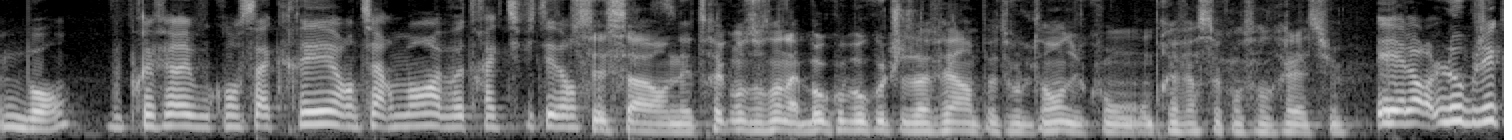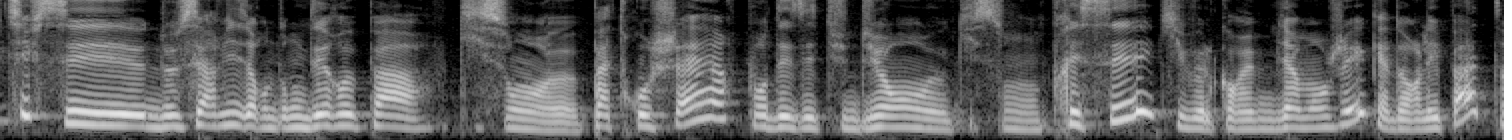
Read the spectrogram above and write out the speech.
Bon, vous préférez vous consacrer entièrement à votre activité C'est d'entreprise ça, on est très concentré, on a beaucoup beaucoup de choses à faire un peu tout le temps, du coup on préfère se concentrer là-dessus. Et alors, l'objectif, c'est de servir donc des repas qui sont euh, pas trop chers pour des étudiants euh, qui sont pressés, qui veulent quand même bien manger, qui adorent les pâtes.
